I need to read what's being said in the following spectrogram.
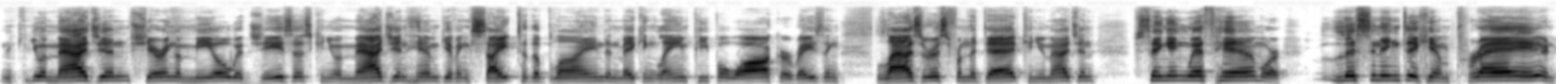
And can you imagine sharing a meal with Jesus? Can you imagine him giving sight to the blind and making lame people walk or raising Lazarus from the dead? Can you imagine singing with him or listening to him pray and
